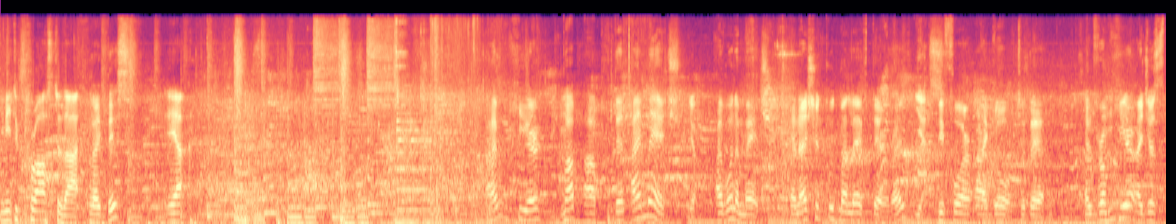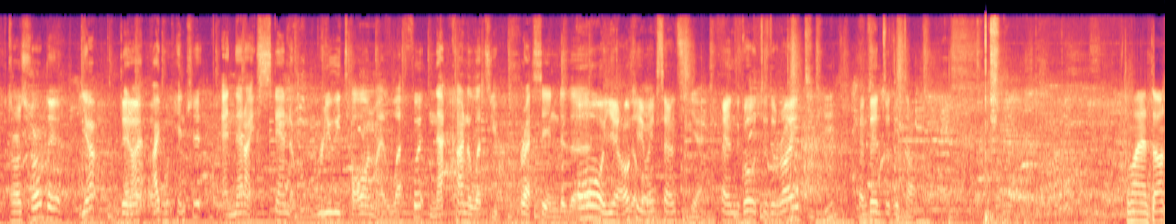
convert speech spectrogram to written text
You need to cross to that. like this? Yeah. I'm here, mm-hmm. pop up, then I match. Yep. I want to match, and I should put my left there, right? Yes. Before I go to there, and from mm-hmm. here I just transfer the. Yep. The- and I, I pinch it, and then I stand up really tall on my left foot, and that kind of lets you press into the. Oh yeah, okay, makes sense. Yeah. And go to the right, mm-hmm. and then to the top. Come on, Anton.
